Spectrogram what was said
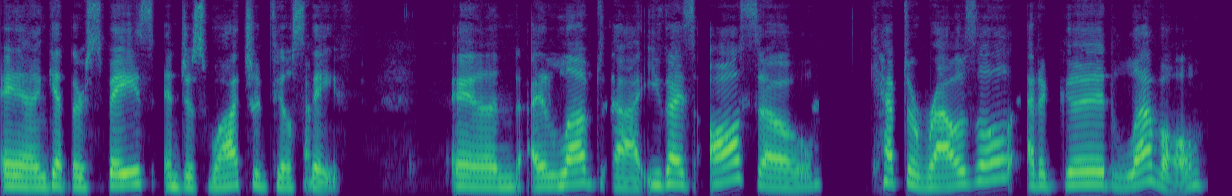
and get their space and just watch and feel safe. And I loved that. You guys also kept arousal at a good level.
